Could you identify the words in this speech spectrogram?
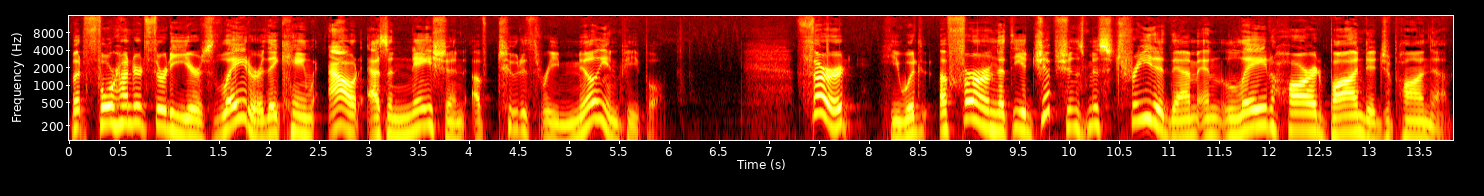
But 430 years later, they came out as a nation of 2 to 3 million people. Third, he would affirm that the Egyptians mistreated them and laid hard bondage upon them.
